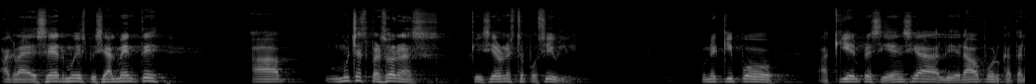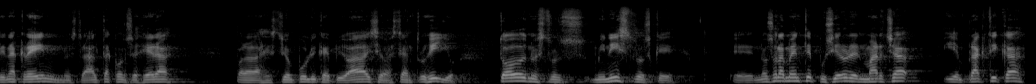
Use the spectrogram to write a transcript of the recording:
agradecer muy especialmente a muchas personas que hicieron esto posible. Un equipo aquí en presidencia liderado por Catalina Crane, nuestra alta consejera para la gestión pública y privada, y Sebastián Trujillo. Todos nuestros ministros que eh, no solamente pusieron en marcha y en práctica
